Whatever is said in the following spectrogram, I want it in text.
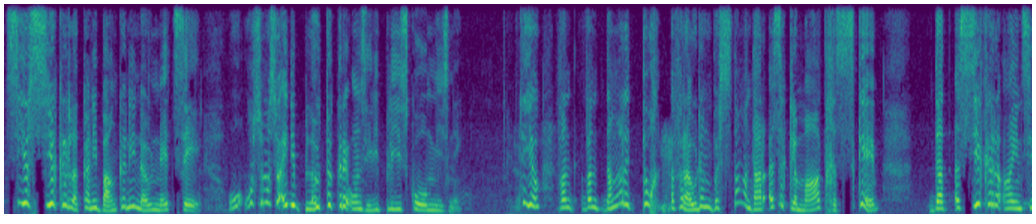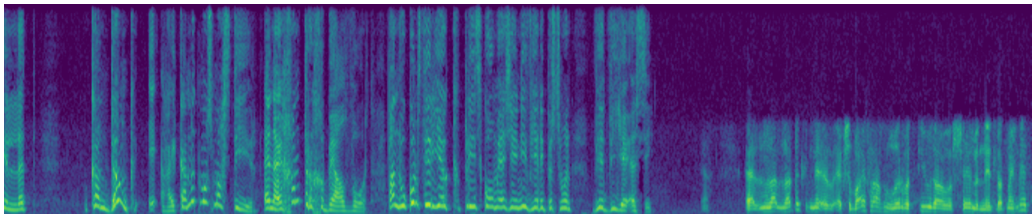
Seer sekerlik kan die banke nie nou net sê, "Ons moet so uit die blou te kry ons hierdie please call me's nie." Theo, want want dan het tog 'n verhouding bestaan. Daar is 'n klimaat geskep dat 'n sekere ANC lid kan dink eh, hy kan dit mos maar stuur en hy gaan teruggebel word. Want hoekom stuur jy please kom as jy nie weet die persoon weet wie jy is nie? Ja. Uh, laat laat ek ek sou baie graag hoor wat Theo daaroor sê net. Laat my net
